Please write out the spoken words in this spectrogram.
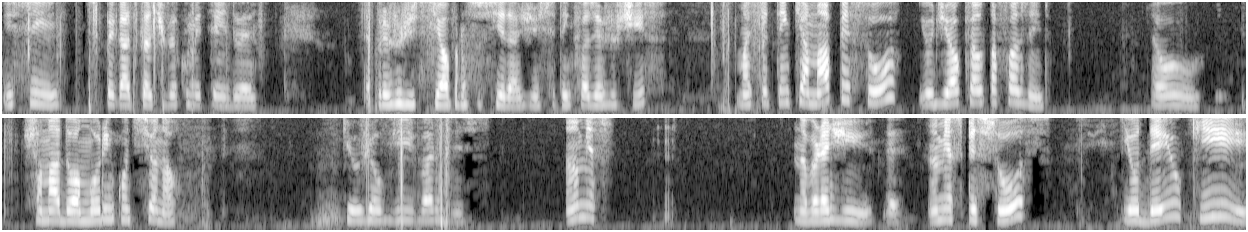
E se esse pecado que ela estiver cometendo é, é prejudicial para a sociedade, você tem que fazer a justiça. Mas você tem que amar a pessoa e odiar o que ela está fazendo. É o chamado amor incondicional. Que eu já ouvi várias vezes. Ame as. Na verdade, é, ame as pessoas e odeio o que,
